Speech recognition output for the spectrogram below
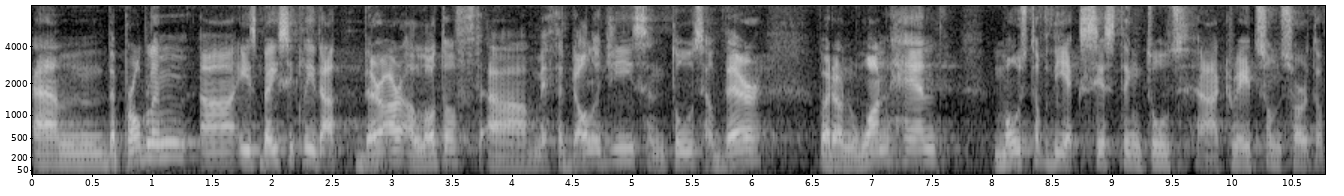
And the problem uh, is basically that there are a lot of uh, methodologies and tools out there, but on one hand, most of the existing tools uh, create some sort of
